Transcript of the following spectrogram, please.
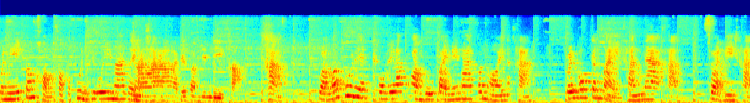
วันนี้ต้องขอขอบพระคุณพี่อุ้ยมากเลยนะคะด้วยความยินดีค่ะค่ะ หวังว่าผู้เรียนคงได้รับความรู้ไปไม่มากก็น้อยนะคะ ไว้พบกันใหม่ครั้งหน้าค่ะ สวัสดีค่ะ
